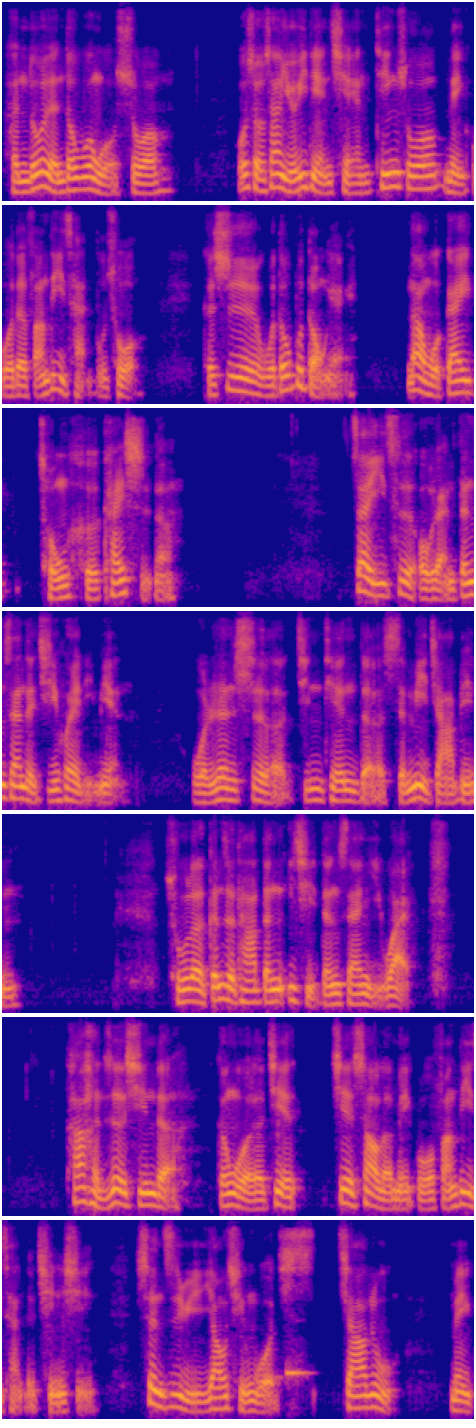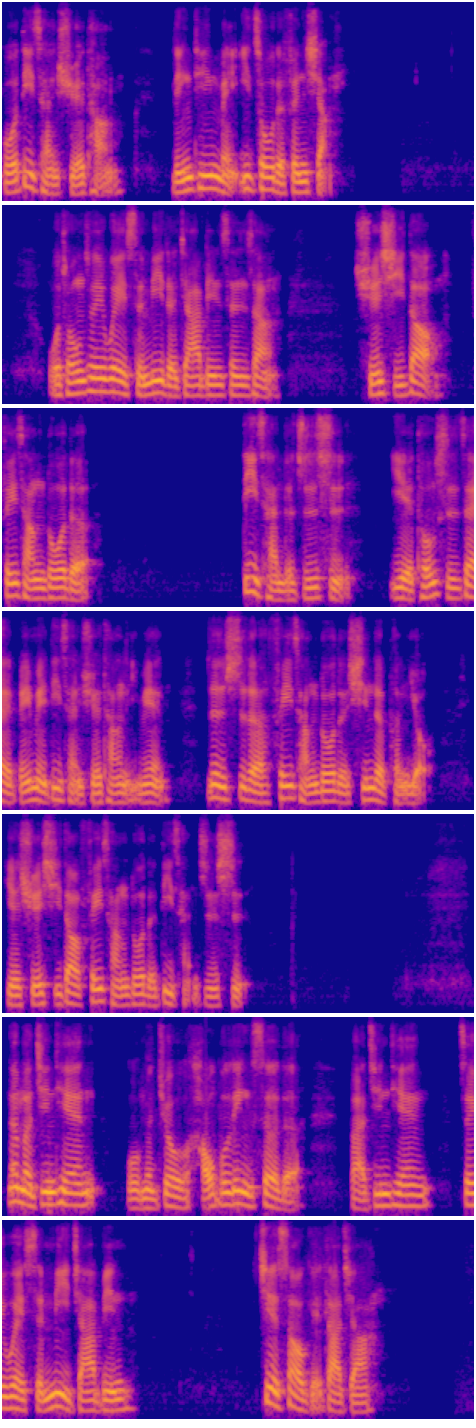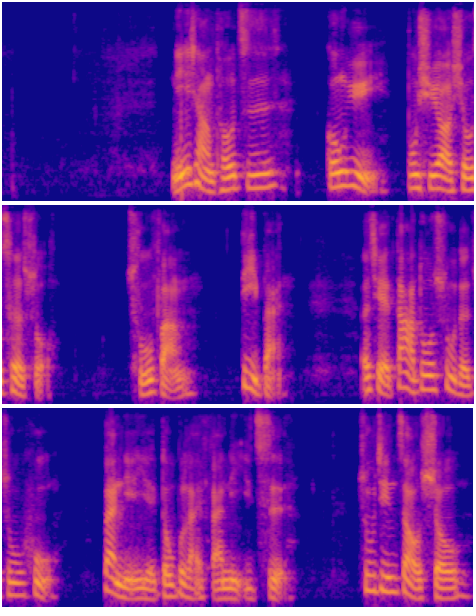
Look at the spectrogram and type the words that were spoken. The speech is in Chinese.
很多人都问我说，我手上有一点钱，听说美国的房地产不错，可是我都不懂诶，那我该？从何开始呢？在一次偶然登山的机会里面，我认识了今天的神秘嘉宾。除了跟着他登一起登山以外，他很热心的跟我介介绍了美国房地产的情形，甚至于邀请我加入美国地产学堂，聆听每一周的分享。我从这一位神秘的嘉宾身上学习到非常多的地产的知识，也同时在北美地产学堂里面认识了非常多的新的朋友，也学习到非常多的地产知识。那么今天我们就毫不吝啬的把今天这位神秘嘉宾介绍给大家。你想投资公寓，不需要修厕所、厨房、地板，而且大多数的租户半年也都不来烦你一次，租金照收，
